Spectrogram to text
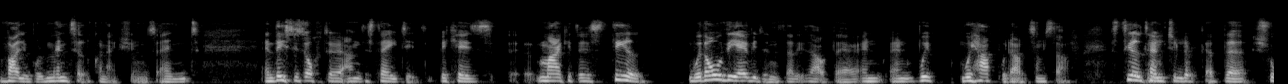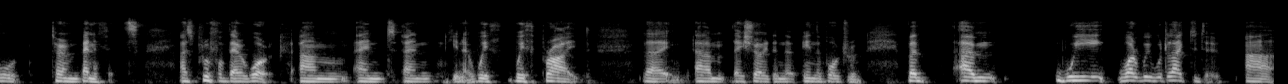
valuable mental connections, and and this is often understated because marketers still, with all the evidence that is out there, and and we we have put out some stuff, still tend to look at the short term benefits as proof of their work. Um, and and you know with with pride, they um, they show it in the in the boardroom. But um, we what we would like to do uh,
